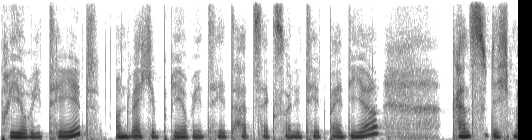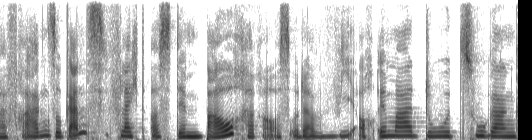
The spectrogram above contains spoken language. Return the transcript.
Priorität und welche Priorität hat Sexualität bei dir? Kannst du dich mal fragen, so ganz vielleicht aus dem Bauch heraus oder wie auch immer du Zugang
